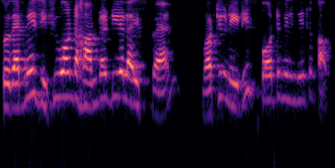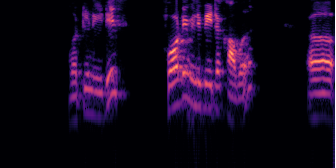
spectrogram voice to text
So that means if you want a 100 year lifespan, what you need is 40 millimeter cover. What you need is 40 millimeter cover. Uh,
